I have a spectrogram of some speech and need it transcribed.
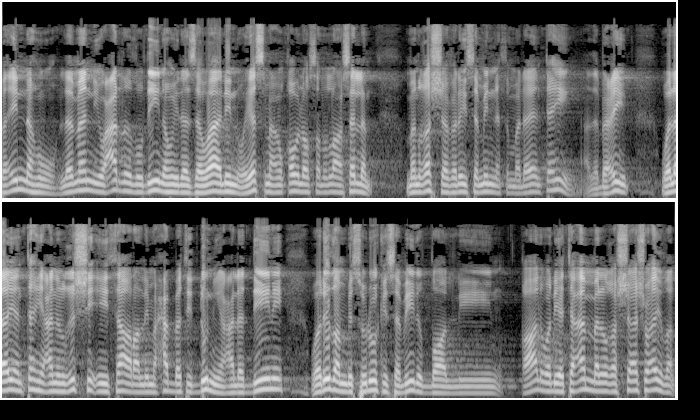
فإنه لمن يعرض دينه إلى زوال ويسمع قوله صلى الله عليه وسلم من غش فليس منا ثم لا ينتهي هذا بعيد. ولا ينتهي عن الغش إيثارا لمحبة الدنيا على الدين ورضا بسلوك سبيل الضالين. قال وليتأمل الغشاش أيضا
